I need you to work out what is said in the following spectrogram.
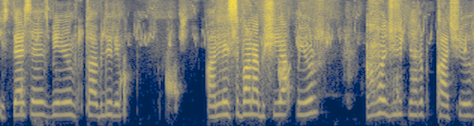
İsterseniz birini tutabilirim. Annesi bana bir şey yapmıyor. Ama hep kaçıyor.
